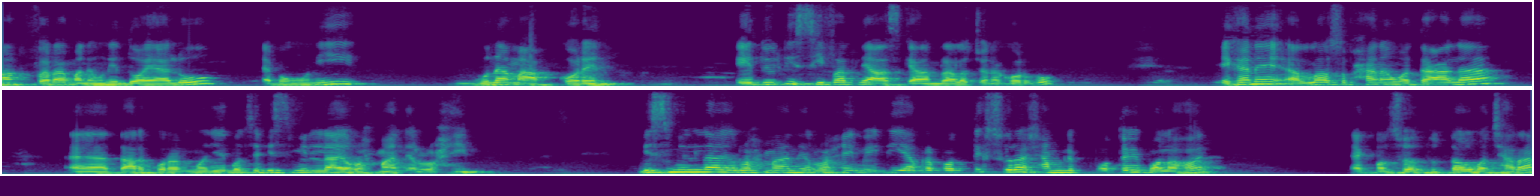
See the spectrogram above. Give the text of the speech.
মাগফিরা মানে উনি দয়ালু এবং উনি গুনাহ মাফ করেন। এই দুইটি সিফাত নিয়ে আজকে আমরা আলোচনা করব। এখানে আল্লাহ তাআলা তার কোরআন মজিদ বলছে, বিসমিল্লাহির রহমানির রহিম। বিসমিল্লাহির রহমানির রহিম, এটি আমরা প্রত্যেক সূরা সামনে প্রথমে বলা হয়। একমাত্র সূরা ছাড়া।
